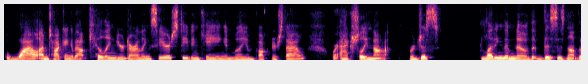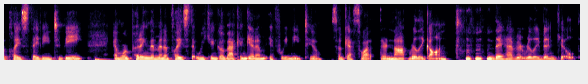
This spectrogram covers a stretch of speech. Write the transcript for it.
while I'm talking about killing your darlings here, Stephen King and William Faulkner style, we're actually not. We're just letting them know that this is not the place they need to be. And we're putting them in a place that we can go back and get them if we need to. So, guess what? They're not really gone, they haven't really been killed.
